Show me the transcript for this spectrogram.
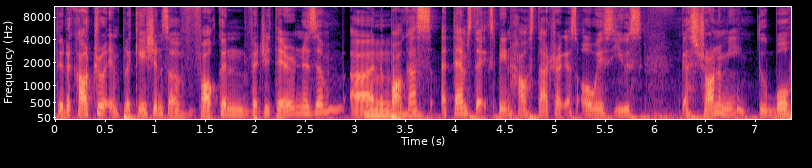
to the cultural implications of Vulcan vegetarianism, uh, the Mm. podcast attempts to explain how Star Trek has always used gastronomy to both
